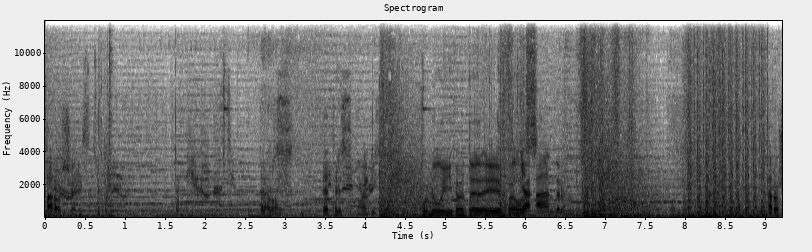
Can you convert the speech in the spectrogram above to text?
Хороший риск. Давай. Тетрис, помогите. Убил э, э, Пэлс. Я андер. Хорош.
